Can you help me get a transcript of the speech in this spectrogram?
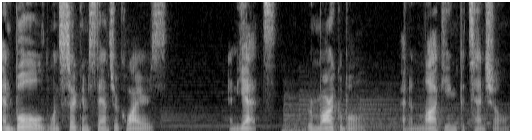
and bold when circumstance requires, and yet remarkable at unlocking potential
